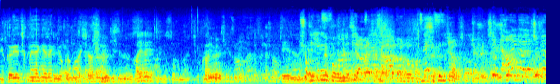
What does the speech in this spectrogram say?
Yukarıya çıkmaya gerek yok ama aşağıdan ölçüyor. Hayır hayır. Yukarıda. Ee, şu sıkıntı olacak. Şimdi aynı ölçümü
